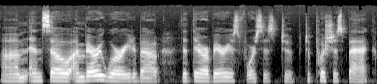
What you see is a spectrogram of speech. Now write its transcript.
Um, and so I'm very worried about that there are various forces to, to push us back.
